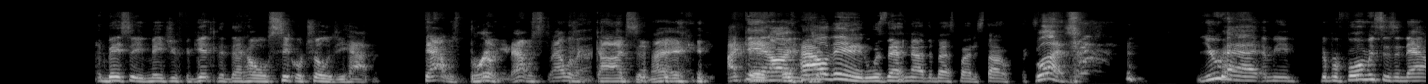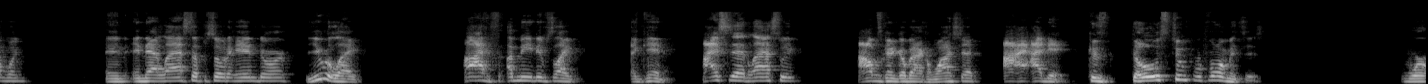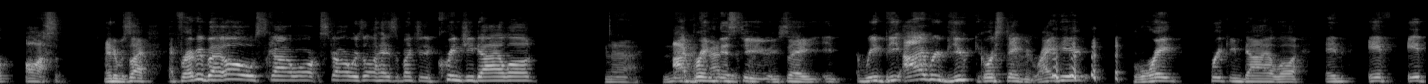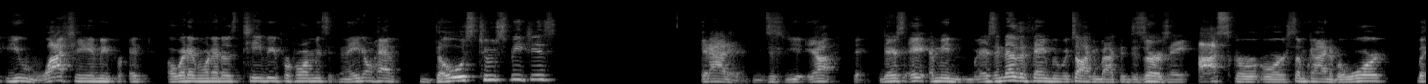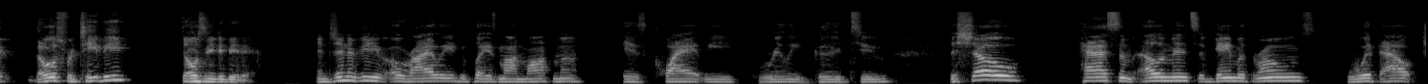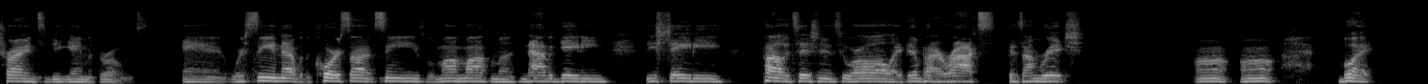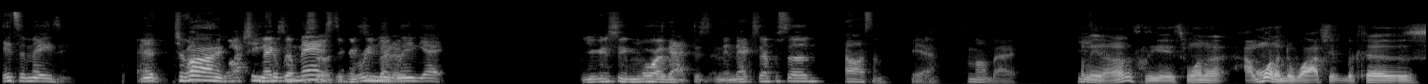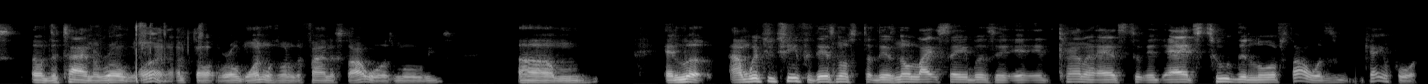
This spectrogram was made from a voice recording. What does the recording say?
and basically made you forget that that whole sequel trilogy happened. That was brilliant. That was that was a godsend. I I can't argue. and how then was that not the best part of Star Wars? But you had, I mean, the performances in that one and in that last episode of Andor, you were like, I I mean, it was like, again, I said last week I was gonna go back and watch that. I, I did because those two performances were awesome. And it was like, and for everybody, oh, Star Wars, Star Wars all has a bunch of cringy dialogue. Nah, I bring this to you and say, rebu- I rebuke your statement right here. Great freaking dialogue. And if if you watch him if, or whatever one of those TV performances and they don't have those two speeches, get out of here. Just yeah, there's a. I mean, there's another thing we were talking about that deserves a Oscar or some kind of award, but those for TV, those need to be there. And Genevieve O'Reilly, who plays Mon Mothma, is quietly really good too. The show has some elements of Game of Thrones without trying to be Game of Thrones. And we're seeing that with the Coruscant scenes with Mon Mothma navigating these shady politicians who are all like the Empire rocks because I'm rich. Uh, uh. But it's amazing. Now, And Javon, watch the Chief, next have we managed episode. to You're gonna see bring better. in yet? You're gonna see more of that this in the next episode. Awesome. Yeah. I'm all about it. I mean, honestly, it's one of I wanted to watch it because of the time to Rogue One. I thought Rogue One was one of the finest Star Wars movies. Um, and look, I'm with you, Chief. There's no there's no lightsabers, it, it, it kind of adds to it adds to the lore of Star Wars came for.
